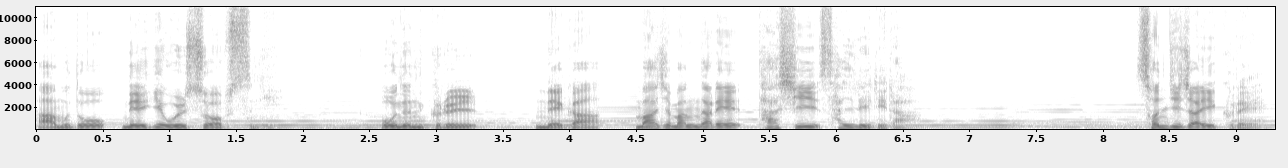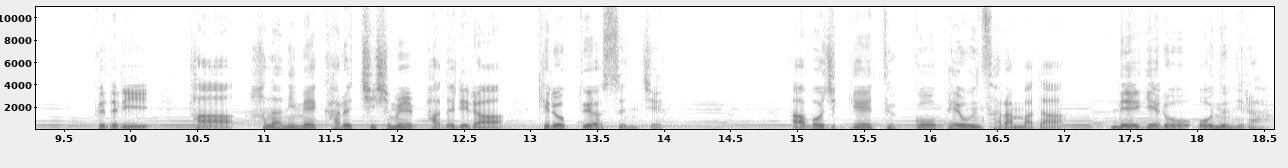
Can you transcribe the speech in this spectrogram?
아무도 내게 올 수 없으니 오는 그를 내가 마지막 날에 다시 살리리라. 선지자의 글에 그들이 다 하나님의 가르치심을 받으리라 기록되었은즉 아버지께 듣고 배운 사람마다 내게로 오느니라.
